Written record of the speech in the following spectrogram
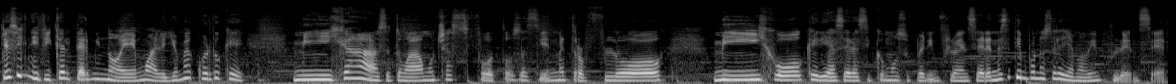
¿Qué significa el término emo, Ale? Yo me acuerdo que mi hija se tomaba muchas fotos así en Metroflog. Mi hijo quería ser así como super influencer. En ese tiempo no se le llamaba influencer.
